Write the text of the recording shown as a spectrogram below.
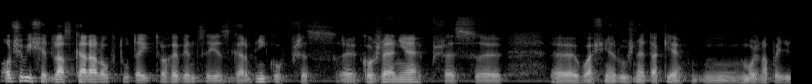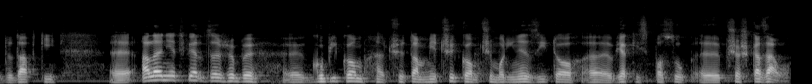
Oczywiście dla skalarów tutaj trochę więcej jest garbników przez e, korzenie, przez e, e, właśnie różne takie, mm, można powiedzieć, dodatki. Ale nie twierdzę, żeby gubikom, czy tam mieczykom, czy molinezji to w jakiś sposób przeszkadzało.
